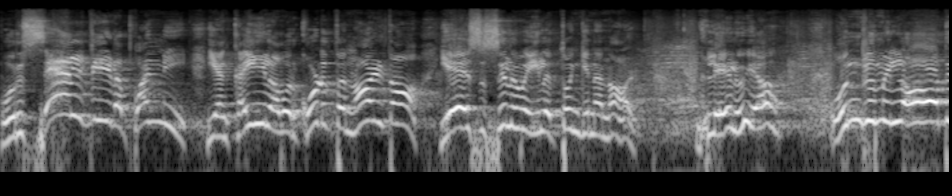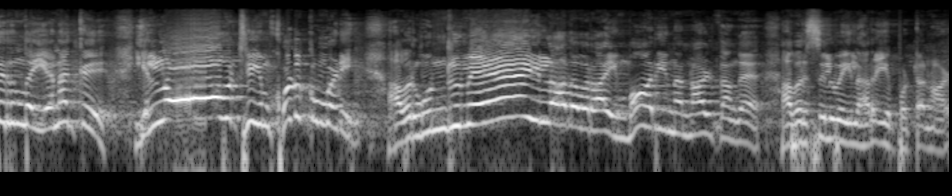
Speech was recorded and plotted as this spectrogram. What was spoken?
ஒரு செயல்டீட பண்ணி என் கையில் அவர் கொடுத்த நாள் தான் ஏசு சிலுவையில் தொங்கின நாள். லேலுயா ஒன்றுமில்லாதிருந்த எனக்கு எல்லாவற்றையும் கொடுக்கும்படி அவர் ஒன்றுமே இல்லாதவராய் மாறின நாள் தாங்க அவர் சிலுவையில் அறையப்பட்ட நாள்.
